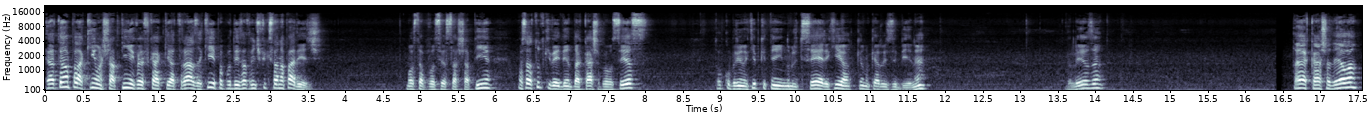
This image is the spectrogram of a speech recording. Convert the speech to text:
Ela tem uma plaquinha, uma chapinha que vai ficar aqui atrás aqui para poder exatamente fixar na parede. Vou mostrar para vocês essa chapinha mostrar tudo que veio dentro da caixa para vocês. Estou cobrindo aqui porque tem número de série aqui, ó, que eu não quero exibir, né? Beleza? Tá aí a caixa dela.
